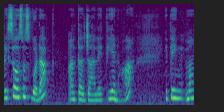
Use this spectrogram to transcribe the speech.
රිසෝසස් ගොඩක් අන්තර්ජාලයේ තියෙනවා. ඉතින් මං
